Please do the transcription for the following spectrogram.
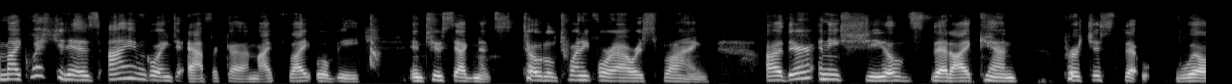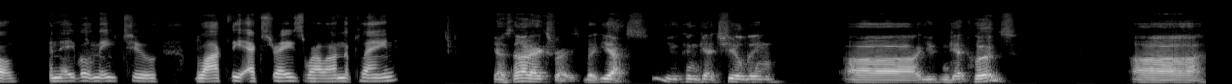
my question is I am going to Africa. And my flight will be in two segments, total 24 hours flying. Are there any shields that I can purchase that will enable me to block the x rays while on the plane? Yes, not x rays, but yes, you can get shielding. Uh, you can get hoods. Uh,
